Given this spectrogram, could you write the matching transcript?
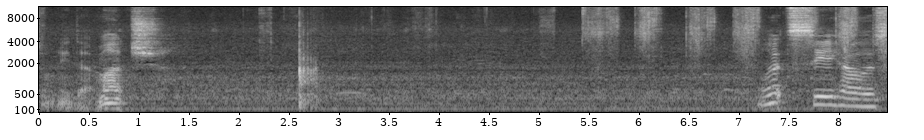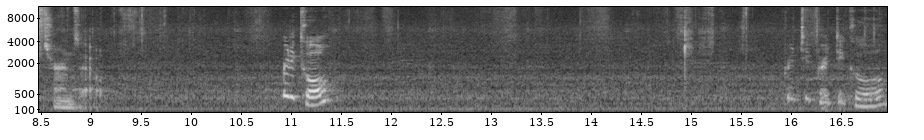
Don't need that much. Let's see how this turns out. Pretty cool. Pretty, cool.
